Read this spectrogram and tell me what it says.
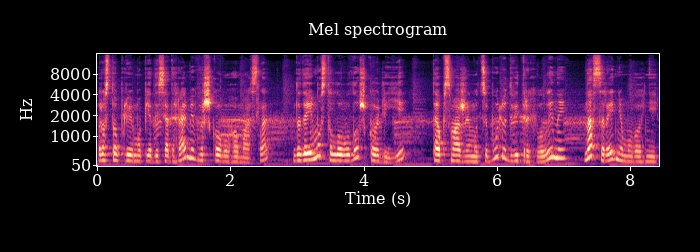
розтоплюємо 50 г вершкового масла, додаємо столову ложку олії та обсмажуємо цибулю 2-3 хвилини на середньому вогні.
